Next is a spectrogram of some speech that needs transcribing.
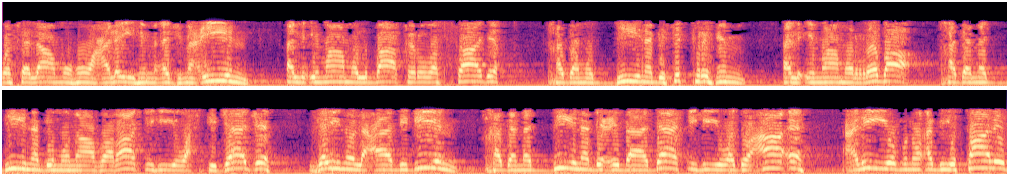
وسلامه عليهم أجمعين. الإمام الباقر والصادق خدموا الدين بفكرهم. الإمام الرضا خدم الدين بمناظراته واحتجاجه. زين العابدين خدم الدين بعباداته ودعائه. علي بن أبي طالب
